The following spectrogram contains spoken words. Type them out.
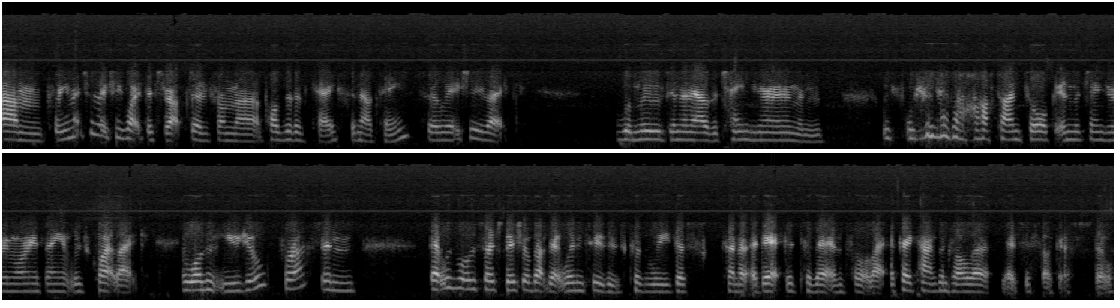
um, pre-match was actually quite disrupted from a positive case in our team. So we actually like were moved in and out of the changing room, and we, we didn't have a halftime talk in the changing room or anything. It was quite like it wasn't usual for us, and that was what was so special about that win too, is because we just kind of adapted to that and thought like, okay, can't control it, let's just focus still.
